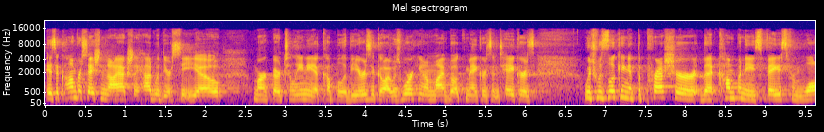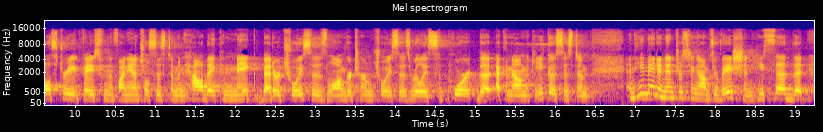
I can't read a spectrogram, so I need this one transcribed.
is a conversation that I actually had with your CEO, Mark Bertolini, a couple of years ago. I was working on my book, Makers and Takers, which was looking at the pressure that companies face from Wall Street, face from the financial system, and how they can make better choices, longer term choices, really support the economic ecosystem. And he made an interesting observation. He said that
